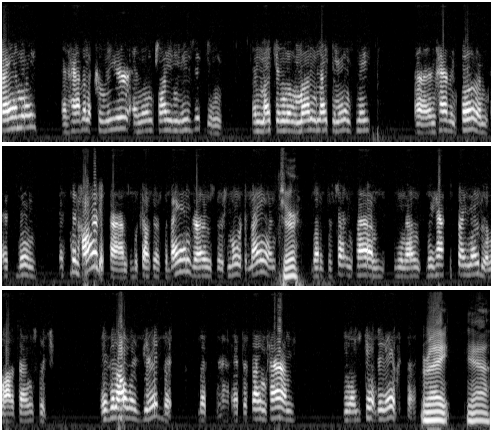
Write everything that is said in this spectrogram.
family and having a career, and then playing music and and making a little money, making ends meet, uh, and having fun. It's been it's been hard at times because as the band grows, there's more demand. Sure. But at the same time, you know, we have to say no to a lot of things, which isn't always good. But but at the same time, you know, you can't do everything. Right. Yeah.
